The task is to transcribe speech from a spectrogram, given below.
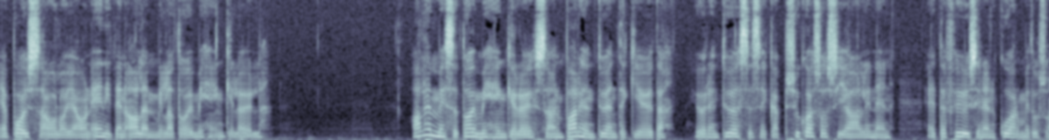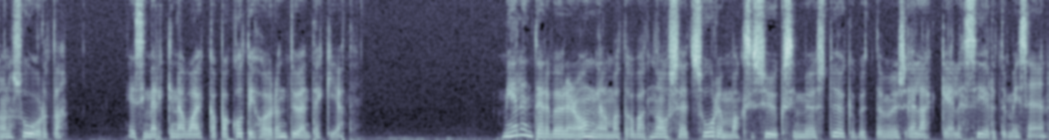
ja poissaoloja on eniten alemmilla toimihenkilöillä. Alemmissa toimihenkilöissä on paljon työntekijöitä, joiden työssä sekä psykososiaalinen että fyysinen kuormitus on suurta, esimerkkinä vaikkapa kotihoidon työntekijät. Mielenterveyden ongelmat ovat nousseet suurimmaksi syyksi myös työkyvyttömyyseläkkeelle siirtymiseen.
